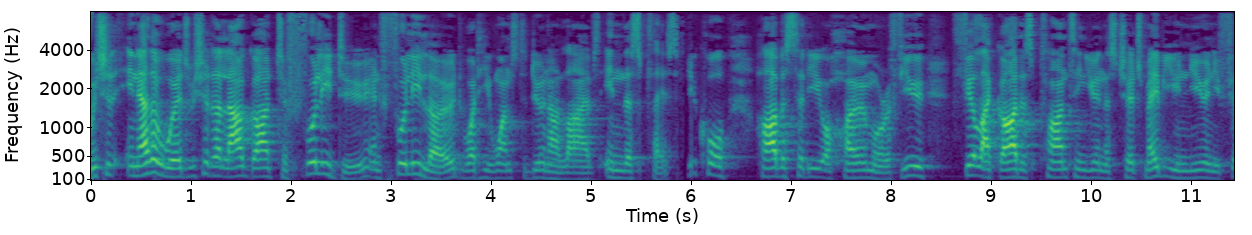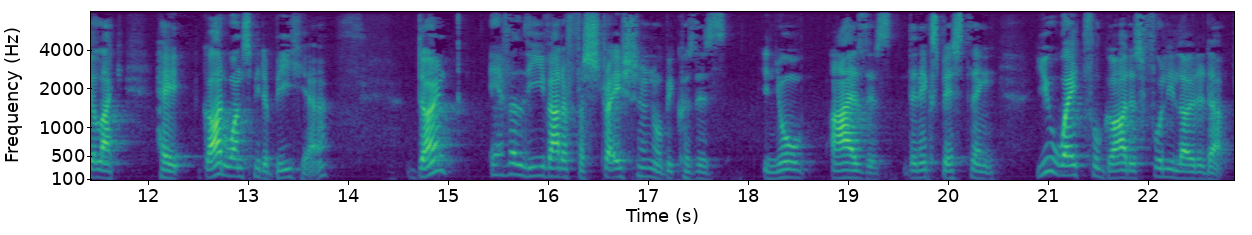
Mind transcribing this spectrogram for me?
We should, in other words, we should allow God to fully do and fully load what He wants to do in our lives in this place. If you call Harbour City your home, or if you feel like God is planting you in this church, maybe you knew and you feel like, hey, God wants me to be here, don't ever leave out of frustration or because there's, in your eyes, there's the next best thing. You wait till God is fully loaded up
